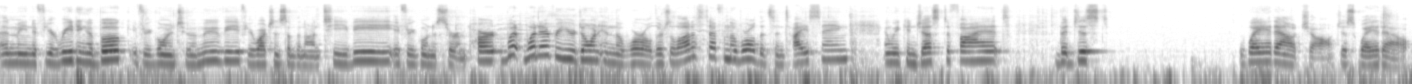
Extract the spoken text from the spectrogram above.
I mean, if you're reading a book, if you're going to a movie, if you're watching something on TV, if you're going to a certain part, what, whatever you're doing in the world, there's a lot of stuff in the world that's enticing and we can justify it, but just weigh it out, y'all. Just weigh it out.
